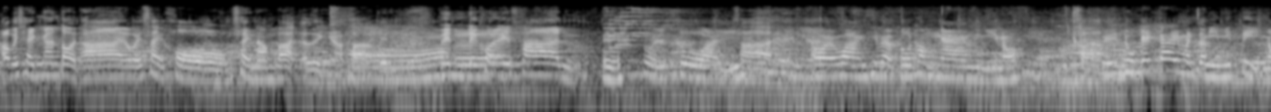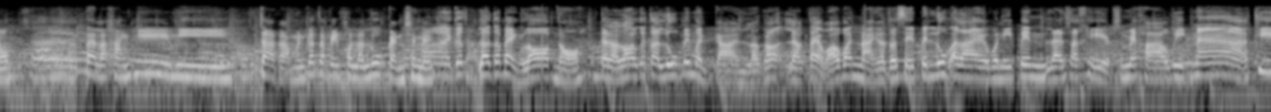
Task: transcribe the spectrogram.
เอาไปใช้งานต่อได้เอาไว้ใส่ของใส่นามบัตรอะไรอย่างเงี้ยค่ะ เป็นเป็นเดคอเรชั่นสวยสวยๆใช่เอาไว้วางที่แบบโต๊ะทำงานอย่างนี้เนาะค่ะ เฮ้ยดู ใกล้ ๆ มันจะมีมิติเนาะใช่แต่ละครั้งที่มีจัดอะมันก็จะเป็นคนละรูปกันใช่ไหมใช่ก็เราจะแบ่งรอบเนาะแต่ละรอบก็จะรูปไม่เหมือนกัน แล้วก็แล้วแต่ว่าวันไหนเราจะเซตเป็นรูปอะไร วันนี้เป็นแลนด์สเคปใช่ไหมคะวีคหน้าที่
